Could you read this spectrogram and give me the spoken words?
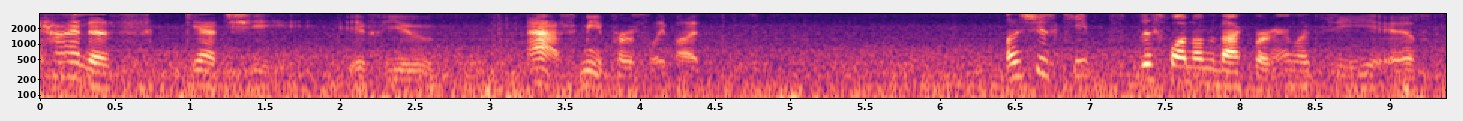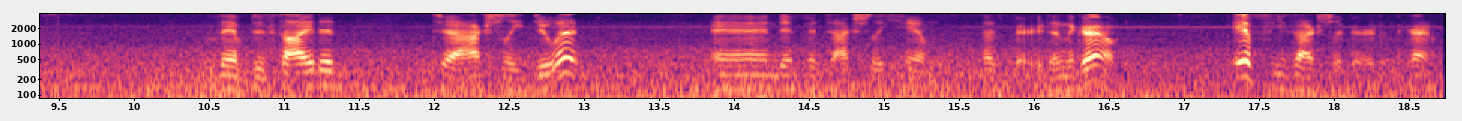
Kind of sketchy if you ask me personally, but let's just keep this one on the back burner. Let's see if they have decided to actually do it and if it's actually him that's buried in the ground. If he's actually buried in the ground.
